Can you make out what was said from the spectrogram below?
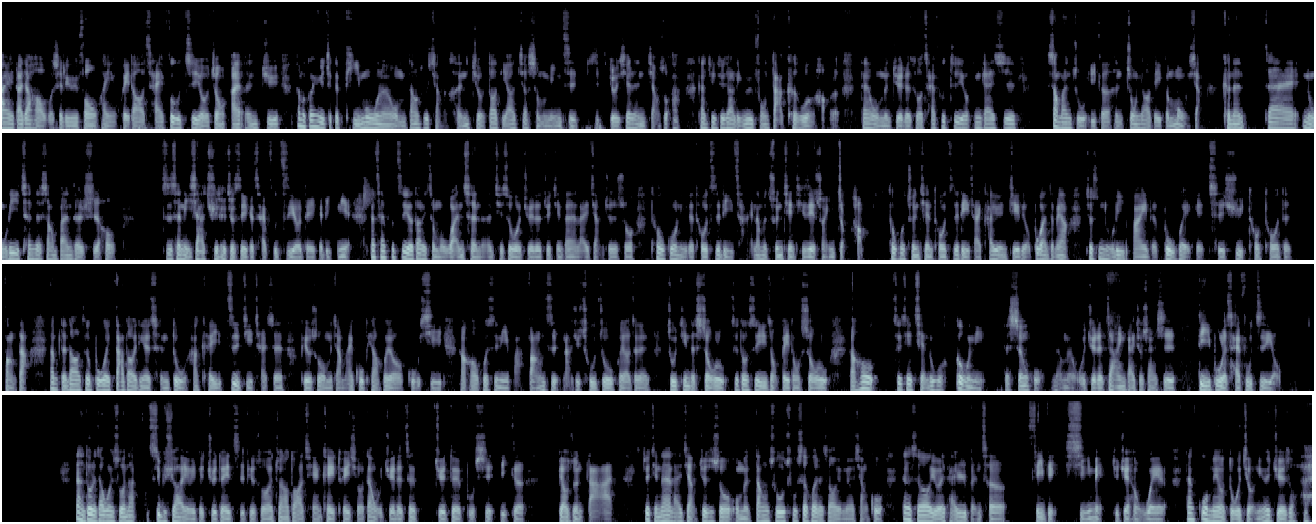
嗨，大家好，我是林玉峰，欢迎回到财富自由中 ING。那么关于这个题目呢，我们当初想了很久，到底要叫什么名字？有一些人讲说啊，干脆就叫林玉峰打客问好了。但我们觉得说，财富自由应该是上班族一个很重要的一个梦想，可能在努力撑着上班的时候。支撑你下去的就是一个财富自由的一个理念。那财富自由到底怎么完成呢？其实我觉得最简单的来讲，就是说透过你的投资理财，那么存钱其实也算一种。好，透过存钱、投资理财、开源节流，不管怎么样，就是努力把你的部位给持续偷偷的。放大，那么等到这个部位大到一定的程度，它可以自己产生，比如说我们讲买股票会有股息，然后或是你把房子拿去出租会有这个租金的收入，这都是一种被动收入。然后这些钱如果够你的生活，那么我觉得这样应该就算是第一步的财富自由。那很多人在问说，那需不需要有一个绝对值，比如说赚到多少钱可以退休？但我觉得这绝对不是一个标准答案。最简单的来讲，就是说，我们当初出社会的时候，有没有想过，那个时候有一台日本车？Civic 喜美就觉得很威了，但过没有多久，你会觉得说，唉，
